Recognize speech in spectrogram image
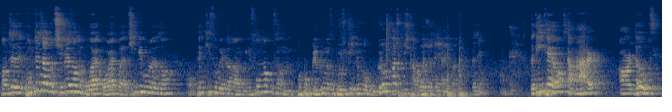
범죄 범죄자도 집에서는 뭐할 뭐 할 거야? TV 보면서 어, 팬티 속에다가 손 넣고서는 벅벅 긁으면서 볼 수도 있는 거고 그런 것까지 굳이 다 보여줘야 되냐 이거야, 그지? The details that matter are those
